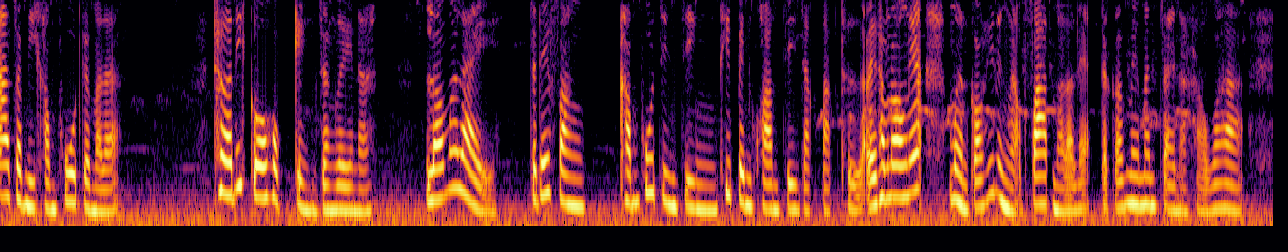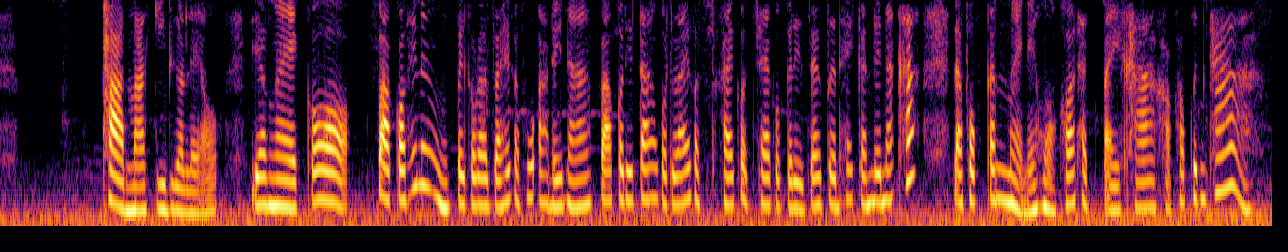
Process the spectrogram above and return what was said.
น่าจะมีคำพูดกันมาแล้ว เธอนี่โกหกเก่งจังเลยนะ แล้วเมื่อไหร่จะได้ฟัง คำพูดจริง ๆ ที่เป็นความจริงจากปากเธอ อะไรทำนองเนี้ยเหมือนกองที่หนึ่งอะฟาดมาแล้วแหละ แต่ก็ไม่มั่นใจนะคะว่า ผ่านมากี่เดือนแล้ว ยังไงก็ฝากกองที่หนึ่งเป็นกำลังใจให้กับผู้อ่านด้วยนะ ฝากกดติดตามกดไลค์กด subscribe กดแชร์กดกระดิ่งแจ้งเตือนให้กันด้วยนะคะ แล้วพบกันใหม่ในหัวข้อถัดไปค่ะ ขอขอบคุณค่ะ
